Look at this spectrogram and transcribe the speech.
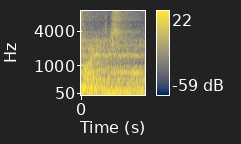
Fight.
